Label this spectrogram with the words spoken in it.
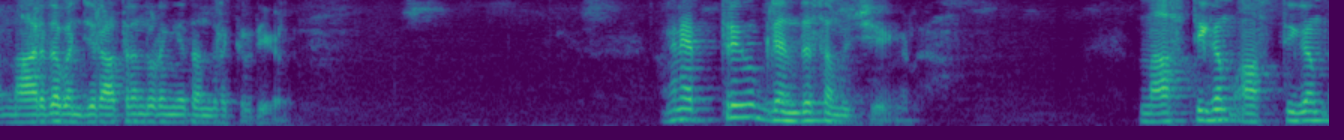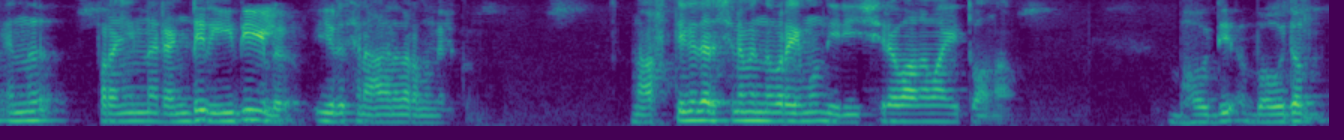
നാരദ പഞ്ചരാത്രം തുടങ്ങിയ തന്ത്രകൃതികൾ. അങ്ങനെ എത്രയോ ഗ്രന്ഥ സമുച്ചയങ്ങൾ. നാസ്തികം ആസ്തികം എന്ന് പറയുന്ന രണ്ട് രീതിയിൽ ഈ ഒരു സനാതനധർമ്മം നിൽക്കുന്നു. നാസ്തിക ദർശനം എന്ന് പറയുമ്പോൾ നിരീശ്വരവാദമായി തോന്നാം. ബൗദ്ധ ബൗദ്ധം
